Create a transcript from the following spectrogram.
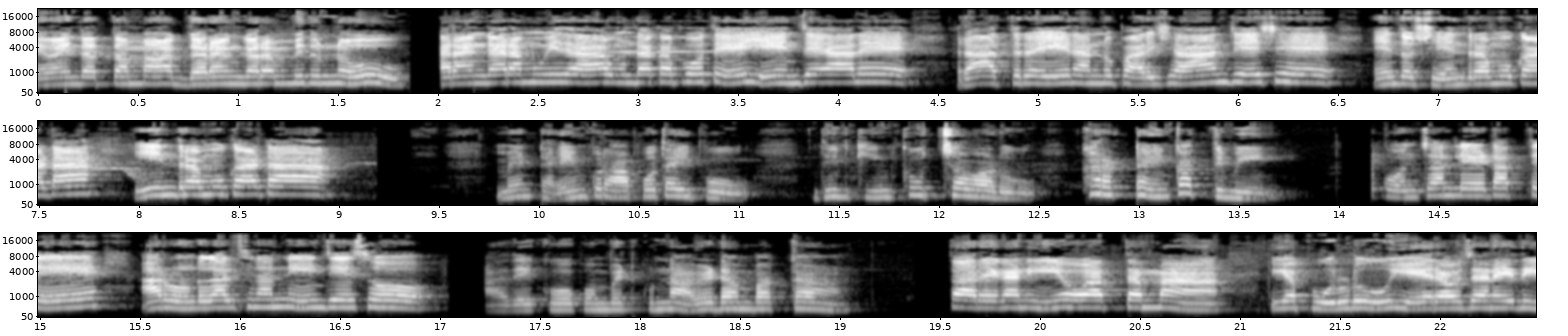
ఏమైందత్తమ్మా గరం గరం మీద ఉన్నావు. గరం గరం మీద ఉండకపోతే ఏం చేయాలి? రాత్రి నన్ను పరిశాన్ చేసే. ఏందో చంద్రముకట ఇంద్రముకట. మేము టైంకు రాపోతే అయిపో. దీనికి ఇంకా వచ్చేవాడు కరెక్ట్ టైంకి అత్తిమి. కొంచెం లేట్ వస్తే ఆ రెండు కలిసి నన్ను ఏం చేసో? అదే కోపం పెట్టుకున్న అవే డంబక్క సరే కానీ ఓ అత్తమ్మ ఇక పురుడు ఏ రోజు అనేది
